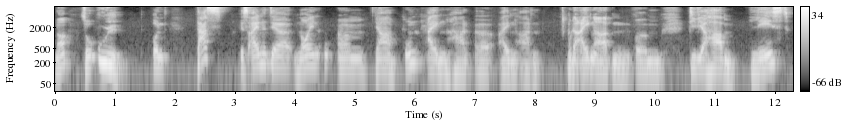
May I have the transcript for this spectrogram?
Na, so, ui. Und das ist eine der neuen ähm, ja, Uneigenarten. Äh, oder Eigenarten, ähm, die wir haben, lest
